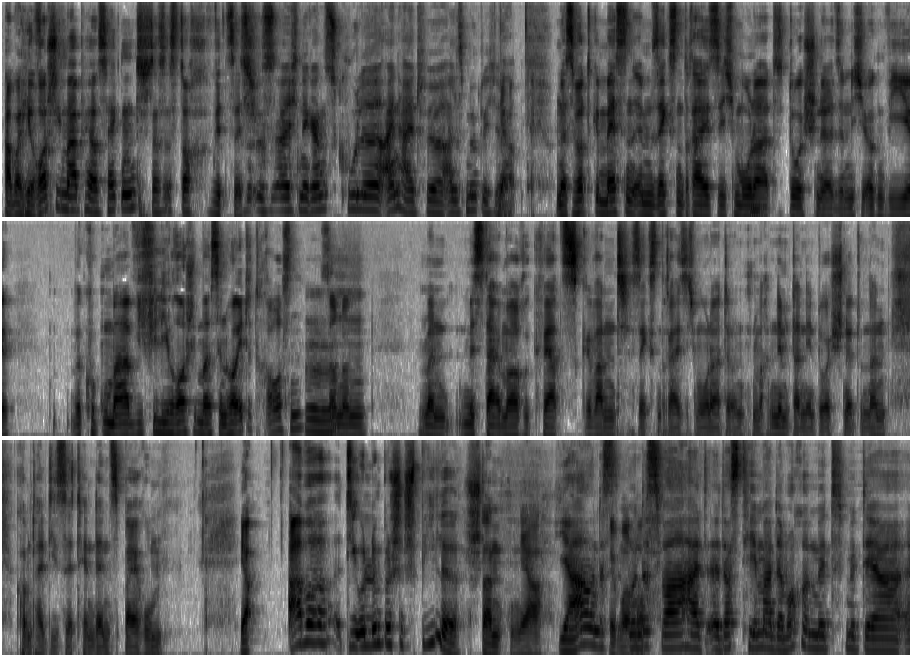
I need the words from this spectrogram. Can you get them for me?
Aber Hiroshima per Second, das ist doch witzig. Das ist eigentlich eine ganz coole Einheit für alles Mögliche. Ja. Und das wird gemessen im 36 Monat Durchschnitt. Also nicht irgendwie, wir gucken mal, wie viele Hiroshimas sind heute draußen, sondern man misst da immer rückwärts gewandt 36 Monate und macht, nimmt dann den Durchschnitt und dann kommt halt diese Tendenz bei rum. Ja, aber die Olympischen Spiele standen ja. Ja, und das, und das war halt äh, das Thema der Woche mit, mit der äh,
